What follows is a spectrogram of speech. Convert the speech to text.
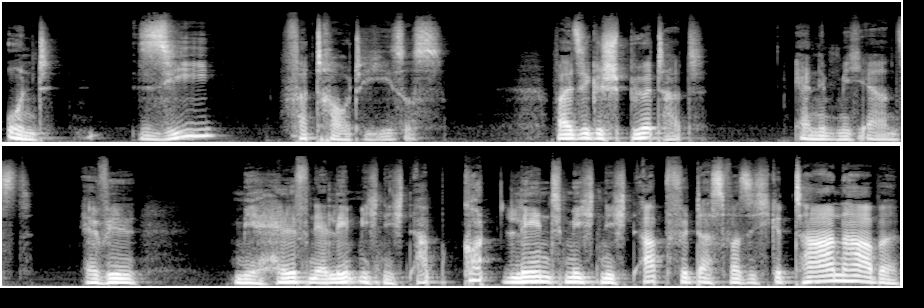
Und sie vertraute Jesus, weil sie gespürt hat, er nimmt mich ernst. Er will mir helfen, er lehnt mich nicht ab. Gott lehnt mich nicht ab für das, was ich getan habe.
